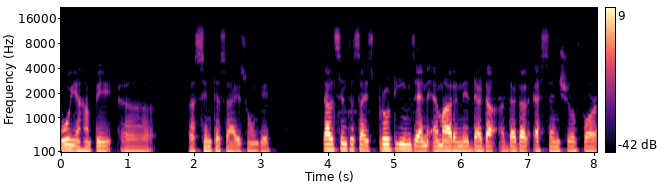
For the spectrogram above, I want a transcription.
वो यहाँ पे सिंथेसाइज होंगे। Cell synthesize proteins and M R N that are essential for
